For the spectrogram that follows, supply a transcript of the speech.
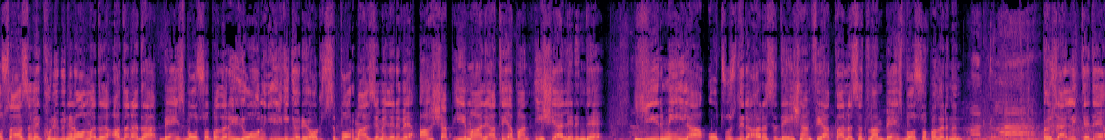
Beyzbol sahası ve kulübünün olmadığı Adana'da beyzbol sopaları yoğun ilgi görüyor. Spor malzemeleri ve ahşap imalatı yapan iş yerlerinde 20 ila 30 lira arası değişen fiyatlarla satılan beyzbol sopalarının özellikle de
